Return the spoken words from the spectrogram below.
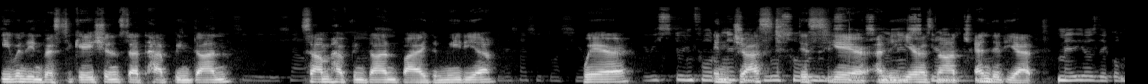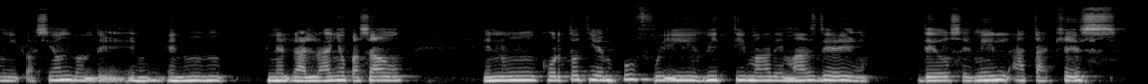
even the investigations that have been done. Some have been done by the media, where in just this year, and the year has not ended yet, medios de comunicación donde en, en un, en el, el año pasado, en un corto tiempo, fui víctima de más de, de 12 ataques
